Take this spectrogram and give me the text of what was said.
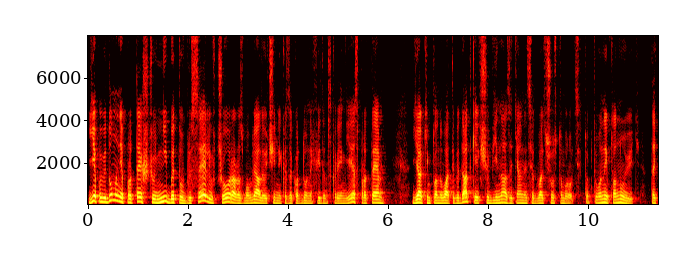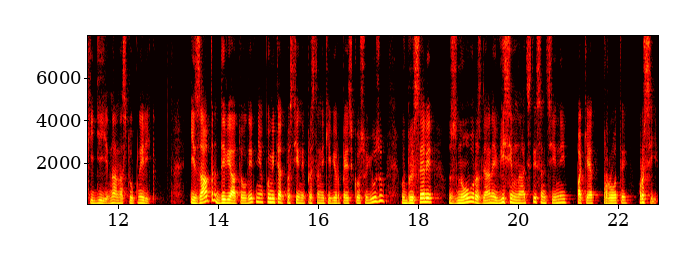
Є повідомлення про те, що нібито в Брюсселі вчора розмовляли очільники закордонних відомств країн єС про те, як їм планувати видатки, якщо війна затягнеться в 26-му році. Тобто вони планують такі дії на наступний рік. І завтра, 9 липня, Комітет постійних представників Європейського Союзу в Брюсселі знову розгляне 18-й санкційний пакет проти Росії.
